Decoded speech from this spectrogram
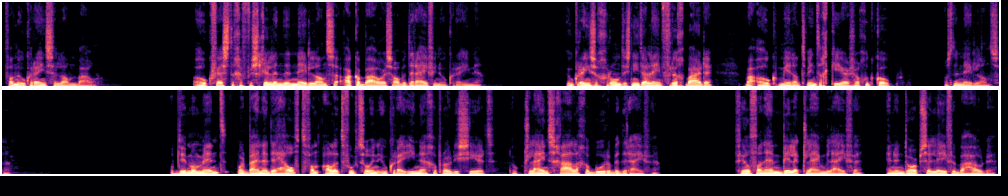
van de Oekraïnse landbouw. Ook vestigen verschillende Nederlandse akkerbouwers al bedrijven in Oekraïne. De Oekraïnse grond is niet alleen vruchtbaarder, maar ook meer dan twintig keer zo goedkoop als de Nederlandse. Op dit moment wordt bijna de helft van al het voedsel in Oekraïne geproduceerd door kleinschalige boerenbedrijven. Veel van hen willen klein blijven en hun dorpse leven behouden,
